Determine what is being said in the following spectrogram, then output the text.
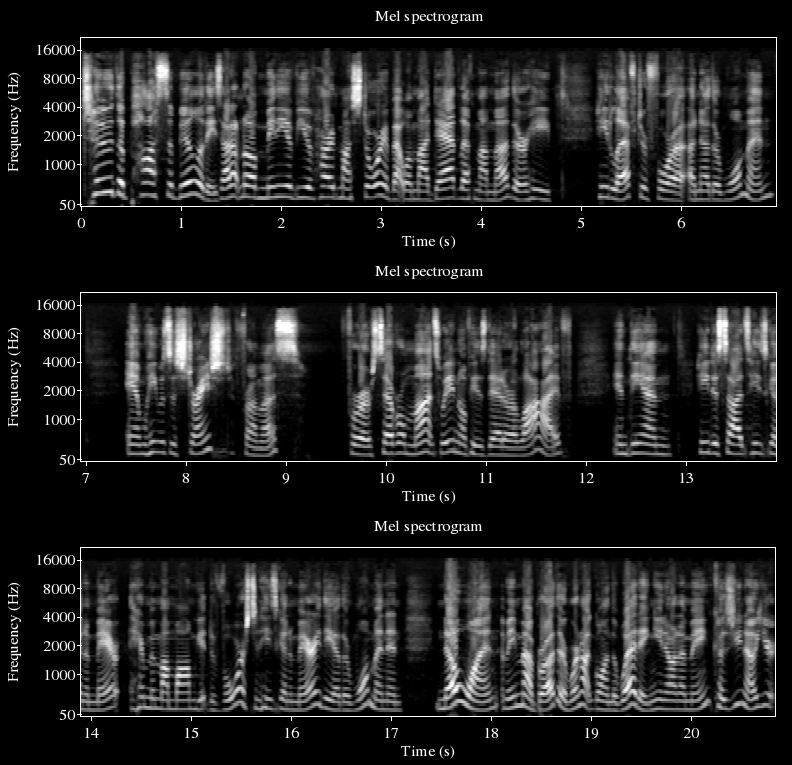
to the possibilities. I don't know if many of you have heard my story about when my dad left my mother. He, he left her for a, another woman, and he was estranged from us for several months. We didn't know if he was dead or alive. And then he decides he's going to marry, him and my mom get divorced, and he's going to marry the other woman. And no one, I mean, my brother, we're not going to the wedding, you know what I mean? Because, you know, you're,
